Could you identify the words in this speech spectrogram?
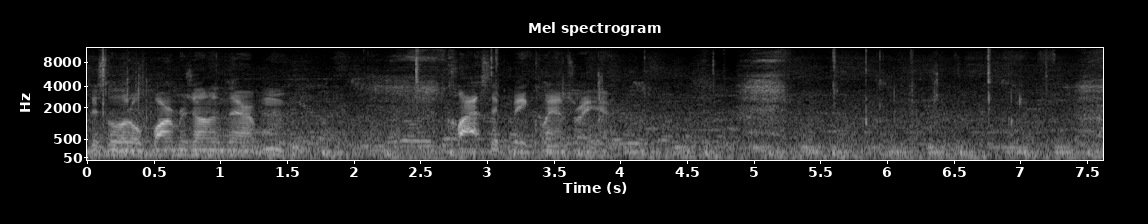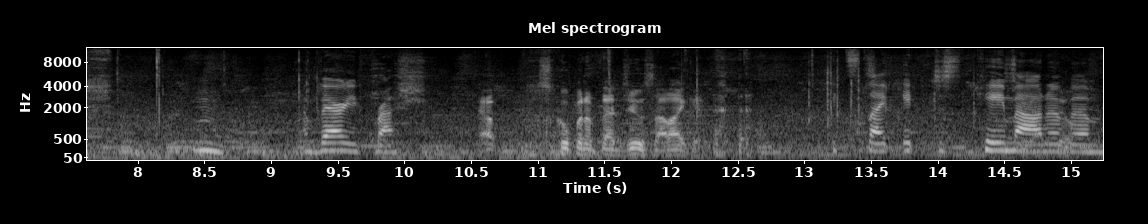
Just a little parmesan in there. Mm. Classic baked clams right here. Very fresh. Yep, scooping up that juice. I like it. It's like it just came See out of too. um,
